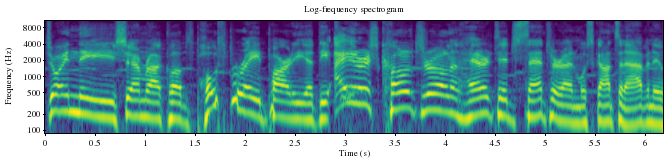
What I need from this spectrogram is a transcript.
Join the Shamrock Club's post parade party at the Irish Cultural and Heritage Center on Wisconsin Avenue.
